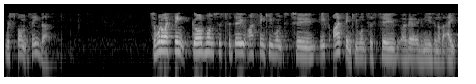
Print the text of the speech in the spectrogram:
response either. So what do I think God wants us to do? I think He wants to, if I think He wants us to, I'm going to use another eight.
